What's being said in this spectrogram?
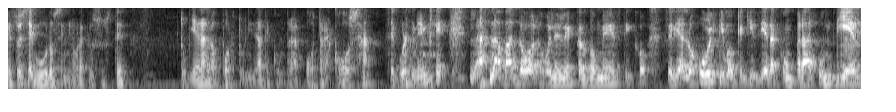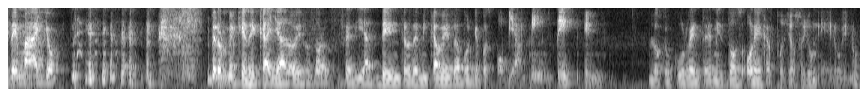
estoy seguro señora que usted tuviera la oportunidad de comprar otra cosa, seguramente la lavadora o el electrodoméstico sería lo último que quisiera comprar un 10 de mayo. Pero me quedé callado, eso solo sucedía dentro de mi cabeza porque pues obviamente en lo que ocurre entre mis dos orejas, pues yo soy un héroe, ¿no?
